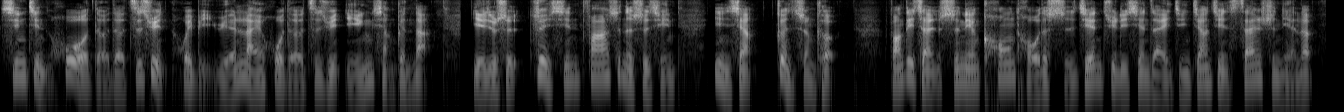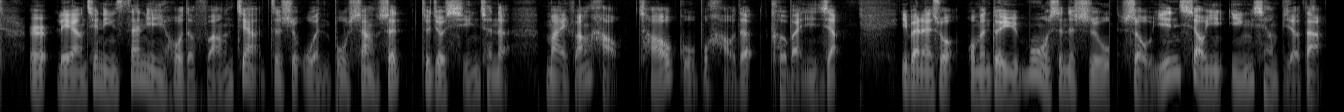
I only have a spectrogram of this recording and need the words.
新近获得的资讯会比原来获得资讯影响更大，也就是最新发生的事情印象更深刻。房地产十年空头的时间距离现在已经将近三十年了，而两千零三年以后的房价则是稳步上升，这就形成了买房好、炒股不好的刻板印象。一般来说，我们对于陌生的事物，首因效应影响比较大；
